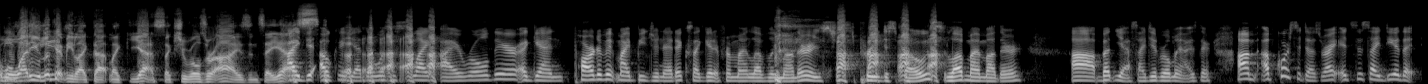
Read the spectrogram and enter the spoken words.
Well, why do you look at me like that? Like yes, like she rolls her eyes and say yes. I did okay, yeah, there was a slight eye roll there. Again, part of it might be genetics. I get it from my lovely mother. It's just predisposed. Love my mother. Uh, but yes, I did roll my eyes there. Um, of course it does, right? It's this idea that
